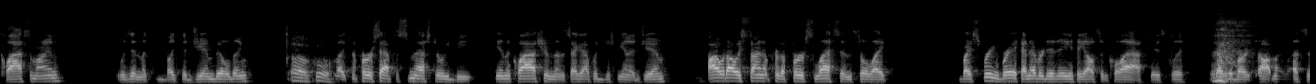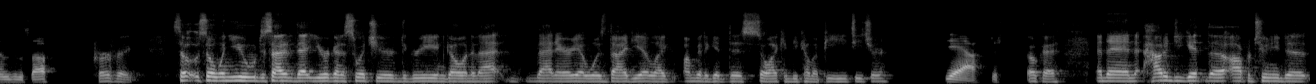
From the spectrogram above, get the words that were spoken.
class of mine was in the like the gym building. Oh, cool. Like the first half of the semester, we'd be in the classroom, then the second half would just be in a gym. I would always sign up for the first lesson. So, like by spring break, I never did anything else in class. Basically, I would have already taught my lessons and stuff. Perfect. So, so when you decided that you were going to switch your degree and go into that that area, was the idea like I'm going to get this so I can become a PE teacher? Yeah, just Okay. And then, how did you get the opportunity to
